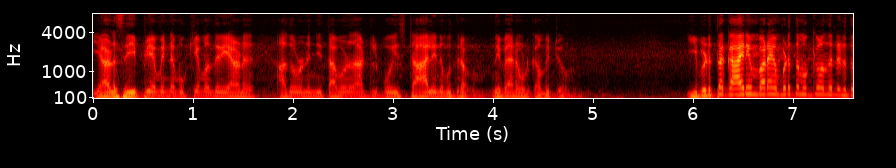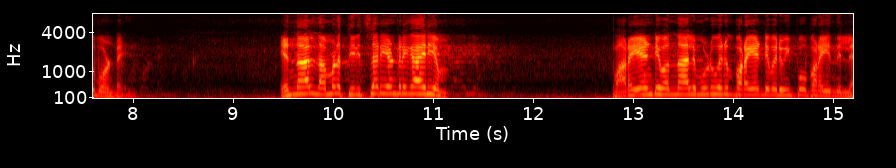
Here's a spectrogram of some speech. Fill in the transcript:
ഇയാൾ സി പി എമ്മിന്റെ മുഖ്യമന്ത്രിയാണ്. അതുകൊണ്ട് ഇനി തമിഴ്നാട്ടിൽ പോയി സ്റ്റാലിന് മുദ്ര നിവേദനം കൊടുക്കാൻ പറ്റുമോ? ഇവിടുത്തെ കാര്യം പറയാം ഇവിടുത്തെ മുഖ്യമന്ത്രിയുടെ അടുത്ത് പോകണ്ടേ എന്നാൽ നമ്മൾ തിരിച്ചറിയേണ്ട ഒരു കാര്യം. പറയേണ്ടി വന്നാൽ മുഴുവനും പറയേണ്ടി വരും. ഇപ്പോൾ പറയുന്നില്ല.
